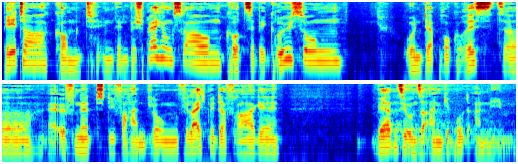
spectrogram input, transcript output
Peter kommt in den Besprechungsraum, kurze Begrüßung, und der Prokurist äh, eröffnet die Verhandlungen, vielleicht mit der Frage, werden Sie unser Angebot annehmen?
